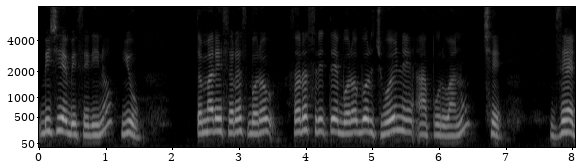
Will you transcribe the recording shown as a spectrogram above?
બીજી એબીસીડીનો યુ. તમારે સરસ બરોબર સરસ રીતે બરોબર જોઈને આ પૂરવાનું છે. Z.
